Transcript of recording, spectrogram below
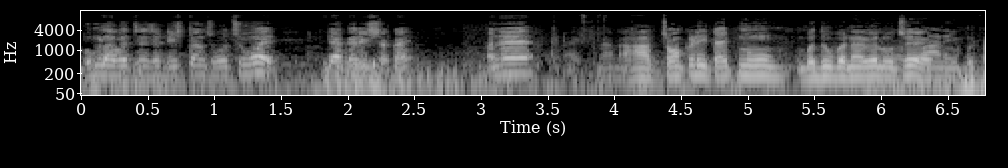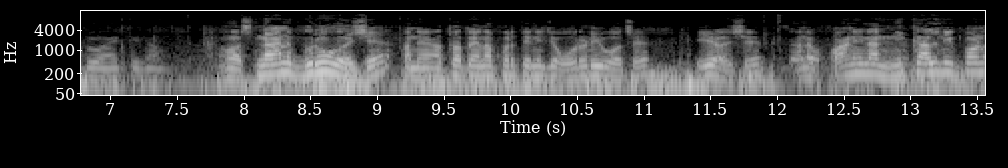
ભૂંગળા વચ્ચે જે ડિસ્ટન્સ ઓછું હોય ત્યાં કરી શકાય. અને હા ચોકડી ટાઈપનું બધું બનાવેલું છે. પાણી બધું અહીંથી હા સ્નાન ગૃહ હશે અને અથવા તો એના ફરતેની જે ઓરડીઓ છે એ હશે. અને પાણીના નિકાલની પણ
